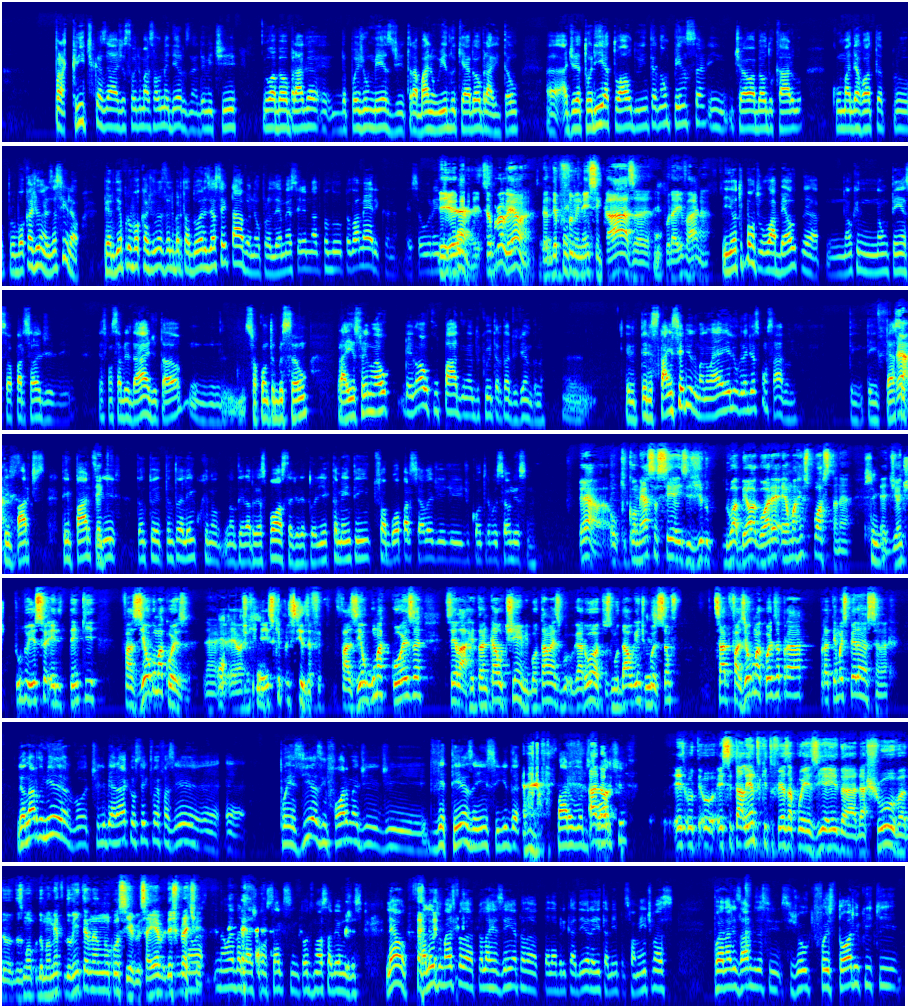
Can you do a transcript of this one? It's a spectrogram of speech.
críticas à gestão de Marcelo Medeiros, né? Demitir o Abel Braga é, depois de um mês de trabalho, um ídolo que é Abel Braga. Então, a, a diretoria atual do Inter não pensa em tirar o Abel do cargo com uma derrota para o Boca Juniors. Assim, Léo, perder para o Boca Juniors da Libertadores é aceitável, né? O problema é ser eliminado pelo, pelo América, né? Esse é o é, esse é o problema. Perder para o Fluminense em casa é. e por aí vai, né? E outro ponto, o Abel, né, não que não tenha sua parcela de responsabilidade e tal, sua contribuição para isso, ele não, é o, ele não é o culpado né, do que o Inter está vivendo, né? Ele, ele, está inserido, mas não é ele o grande responsável. Né? Tem, tem peça, é. tem partes, tem partes tem. ali tanto, tanto o elenco que não, não tem dado resposta, a diretoria que também tem sua boa parcela de, de, de contribuição nisso. Né? É, o que começa a ser exigido do Abel agora é uma resposta, né? É, diante de tudo isso, ele tem que fazer alguma coisa. Né? É, eu acho que é isso que precisa, fazer alguma coisa, sei lá, retrancar o time, botar mais garotos, mudar alguém de isso. posição, sabe, fazer alguma coisa para ter uma esperança, né? Leonardo Miller, vou te liberar que eu sei que tu vai fazer é, é poesias em forma de, de VTs aí em seguida para o Globo ah, Esporte. Esse, esse, talento que tu fez a poesia aí da, da chuva, do, do, do momento do Inter, não, não consigo. Isso aí é, deixo para ti. É, não é verdade, consegue sim, todos nós sabemos disso. Léo, valeu demais pela, pela resenha, pela, pela brincadeira aí também, principalmente, mas por analisarmos esse, esse jogo que foi histórico e que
